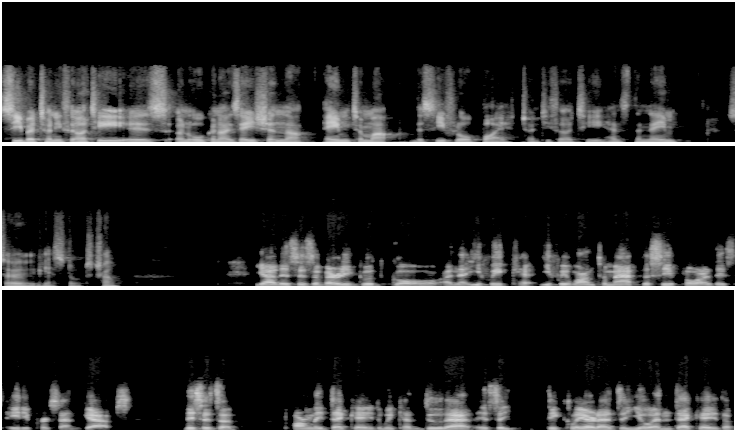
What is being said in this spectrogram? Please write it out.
Seabed 2030 is an organization that aim to map the seafloor by 2030, hence the name. So yes, Dr. Chao. Yeah, this is a very good goal. And if we if we want to map the seafloor, this 80% gaps, this is a only decade we can do that. It's a declared as the UN Decade of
